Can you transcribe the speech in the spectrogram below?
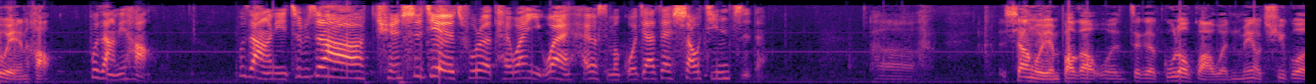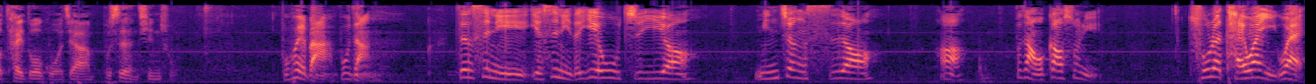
委员好，部长你好，部长你知不知道全世界除了台湾以外，还有什么国家在烧金纸的？啊、向委员报告，我这个孤陋寡闻，没有去过太多国家，不是很清楚。不会吧，部长？这个是你也是你的业务之一哦，民政司哦，啊，部长，我告诉你，除了台湾以外，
